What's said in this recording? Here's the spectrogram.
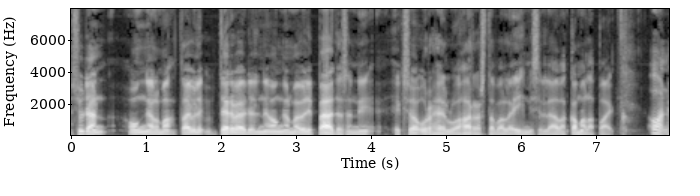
sydän ongelma tai yli, terveydellinen ongelma ylipäätänsä, niin eikö se ole urheilua harrastavalle ihmiselle aivan kamala paikka? On.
